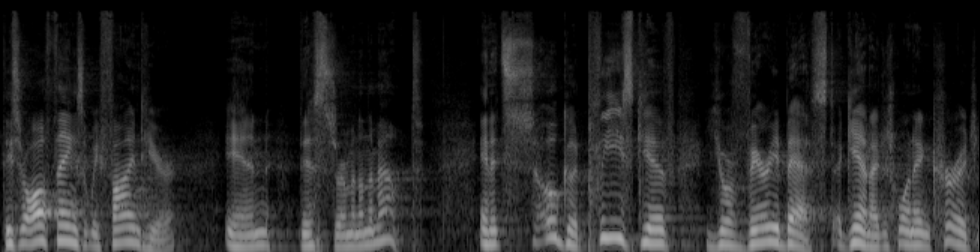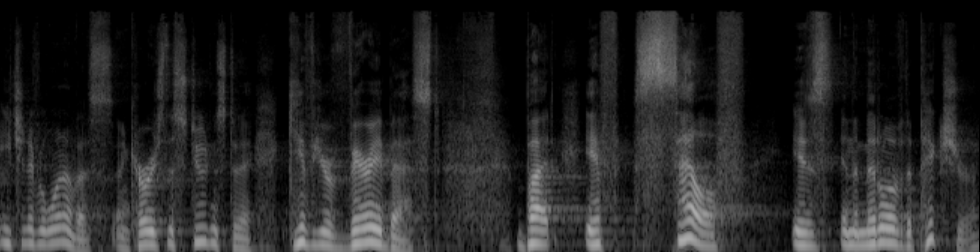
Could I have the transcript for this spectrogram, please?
These are all things that we find here in this Sermon on the Mount. And it's so good. Please give your very best. Again, I just want to encourage each and every one of us, encourage the students today, give your very best. But if self is in the middle of the picture,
